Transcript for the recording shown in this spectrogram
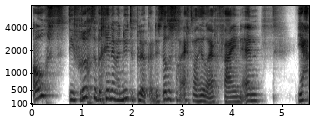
oogst, die vruchten beginnen we nu te plukken. Dus dat is toch echt wel heel erg fijn. En ja,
